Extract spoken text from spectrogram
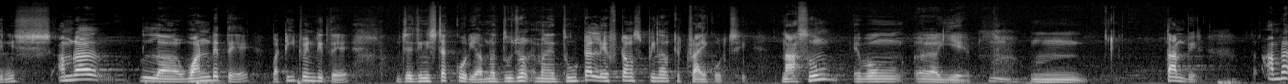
জিনিস আমরা ওয়ান ডেতে বা টি টোয়েন্টিতে যে জিনিসটা করি আমরা দুজন মানে দুটা লেফট আর্ম স্পিনারকে ট্রাই করছি। নাসুম এবং ইয়ে তানবীর আমরা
